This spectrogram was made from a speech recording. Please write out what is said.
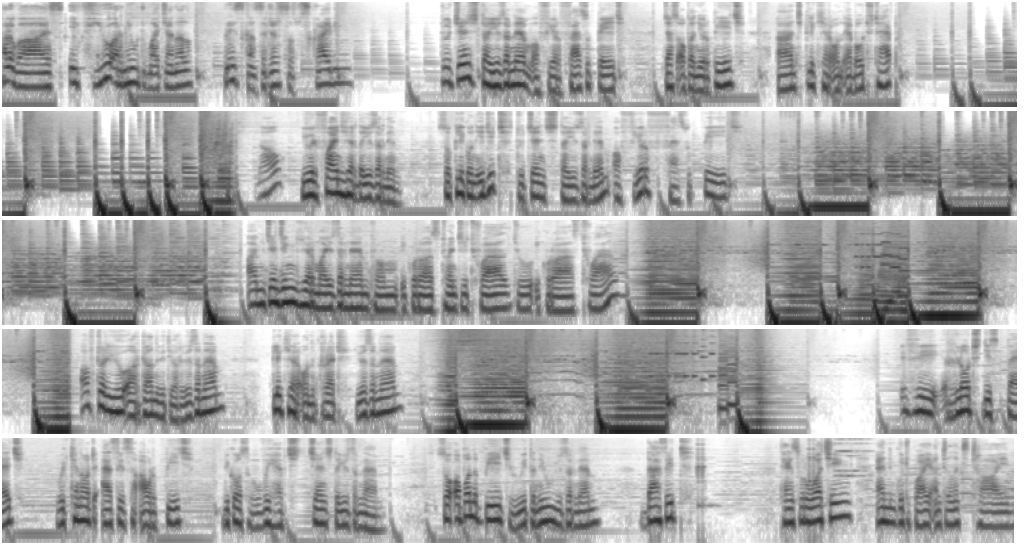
Hello guys, if you are new to my channel, please consider subscribing. To change the username of your Facebook page, just open your page and click here on About tab. Now you will find here the username. So click on edit to change the username of your Facebook page. I'm changing here my username from Ikuras 2012 to Ikuras 12. After you are done with your username, click here on create username. If we reload this page, we cannot access our page because we have changed the username. So open the page with a new username. That's it. Thanks for watching and goodbye until next time.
